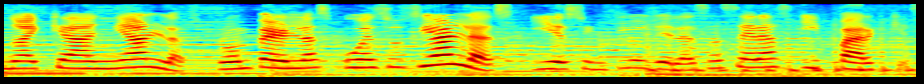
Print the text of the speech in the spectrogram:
No hay que dañarlas, romperlas o ensuciarlas, y eso incluye las aceras y parques.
